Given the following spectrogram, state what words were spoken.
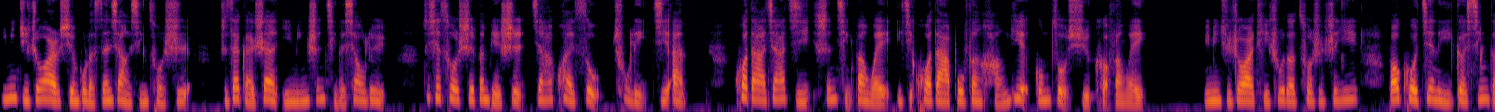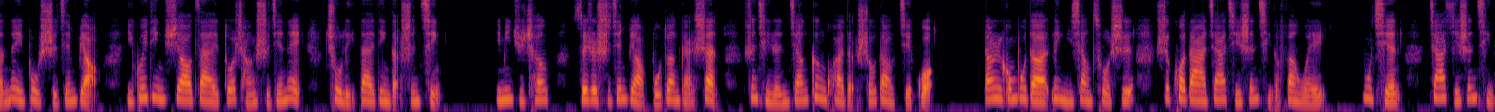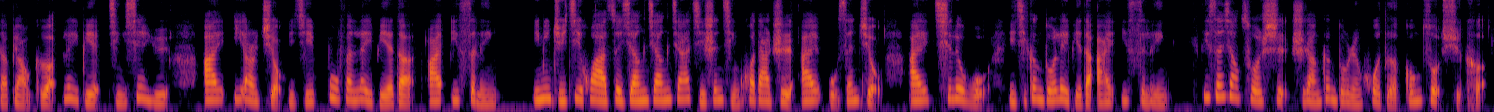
移民局周二宣布了三项新措施，旨在改善移民申请的效率。这些措施分别是加快速处理积案、扩大加急申请范围以及扩大部分行业工作许可范围。移民局周二提出的措施之一，包括建立一个新的内部时间表，以规定需要在多长时间内处理待定的申请。移民局称，随着时间表不断改善，申请人将更快地收到结果。当日公布的另一项措施是扩大加急申请的范围。目前，加急申请的表格类别仅限于 I 一二九以及部分类别的 I 一四零。移民局计划最将将加急申请扩大至 I 五三九、I 七六五以及更多类别的 I 一四零。第三项措施是让更多人获得工作许可。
